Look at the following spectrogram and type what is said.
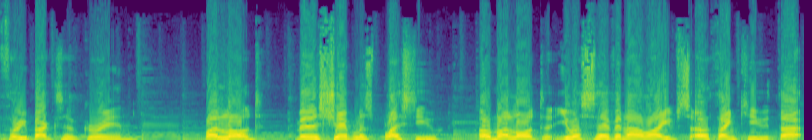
three bags of grain. My lord, may the shapeless bless you. Oh my lord, you are saving our lives. Oh, thank you. That...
